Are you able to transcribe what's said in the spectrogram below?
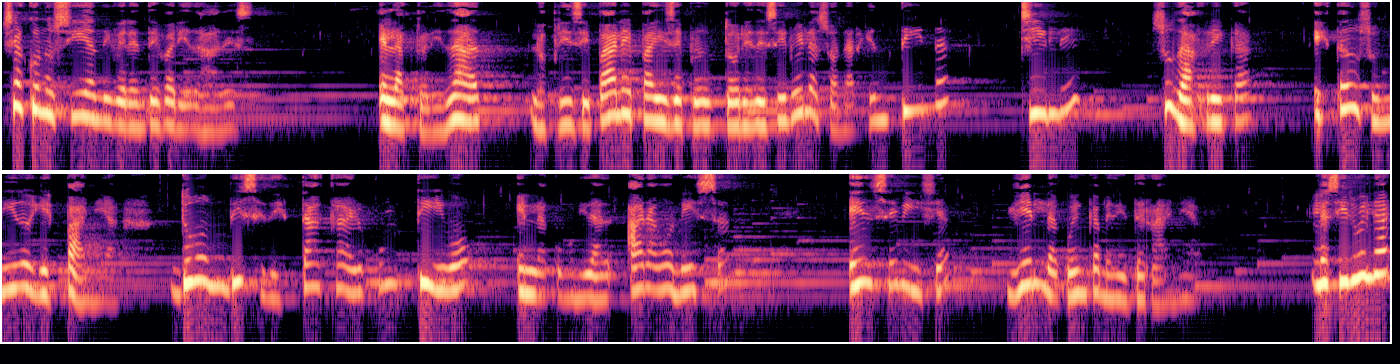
ya conocían diferentes variedades. En la actualidad, los principales países productores de ciruela son Argentina, Chile, Sudáfrica, Estados Unidos y España, donde se destaca el cultivo en la comunidad aragonesa, en Sevilla y en la cuenca mediterránea. La ciruela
